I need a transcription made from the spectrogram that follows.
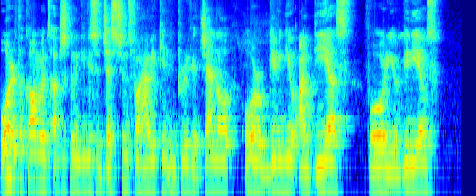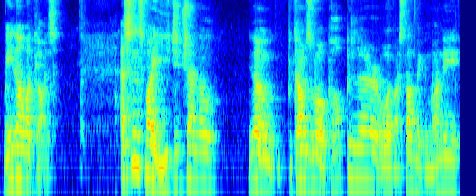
or if the comments are just to give you suggestions for how you can improve your channel or giving you ideas for your videos. But you know what guys, as soon as my YouTube channel you know becomes more popular or if I start making money,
